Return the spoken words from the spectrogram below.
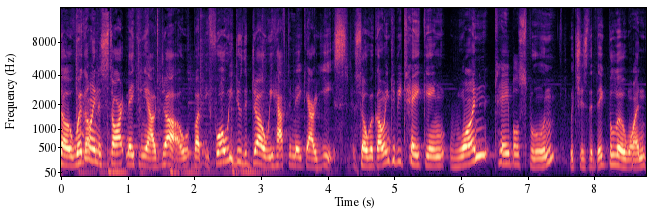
So we're going to start making our dough, but before we do the dough, we have to make our yeast. So we're going to be taking one tablespoon, which is the big blue one.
